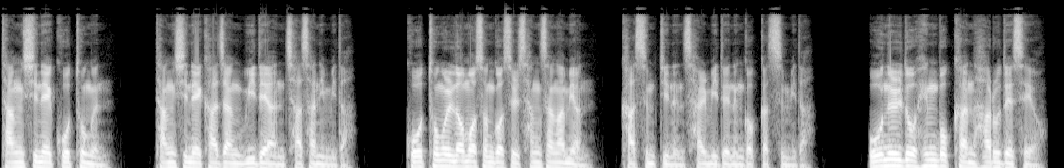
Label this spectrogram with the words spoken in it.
당신의 고통은 당신의 가장 위대한 자산입니다. 고통을 넘어선 것을 상상하면 가슴 뛰는 삶이 되는 것 같습니다. 오늘도 행복한 하루 되세요.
